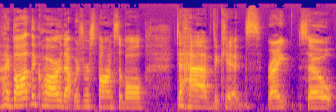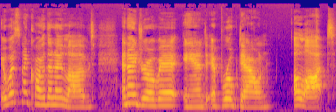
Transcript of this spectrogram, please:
I bought the car that was responsible to have the kids, right? So it wasn't a car that I loved, and I drove it and it broke down a lot.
